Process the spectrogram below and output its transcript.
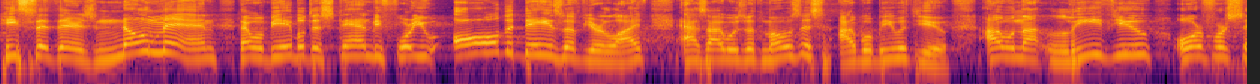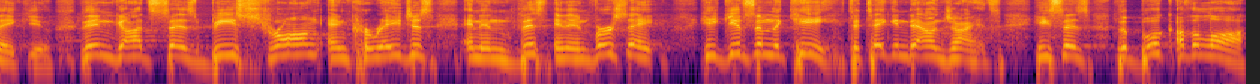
He said, There's no man that will be able to stand before you all the days of your life. As I was with Moses, I will be with you. I will not leave you or forsake you. Then God says, Be strong and courageous. And in this, and in verse 8, he gives them the key to taking down giants. He says, The book of the law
